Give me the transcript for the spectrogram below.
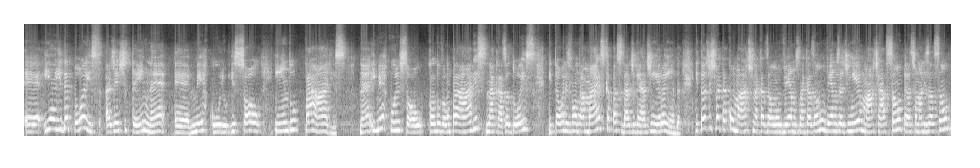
É, e aí depois a gente tem né, é, Mercúrio e Sol indo para Ares. Né? E Mercúrio e Sol, quando vão para Ares, na casa 2, então eles vão dar mais capacidade de ganhar dinheiro ainda. Então a gente vai estar com Marte na casa 1, um, Vênus na casa 1, um, Vênus é dinheiro, Marte é ação, operacionalização,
